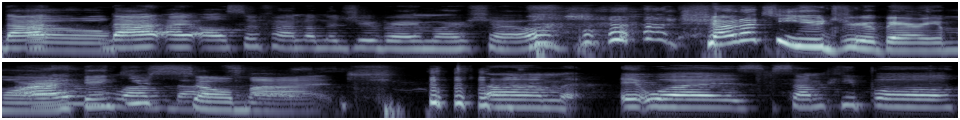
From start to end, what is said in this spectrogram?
That Oh. that I also found on the Drew Barrymore show. Shout out to you, Drew Barrymore. I Thank you so stuff. much. um it was some people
